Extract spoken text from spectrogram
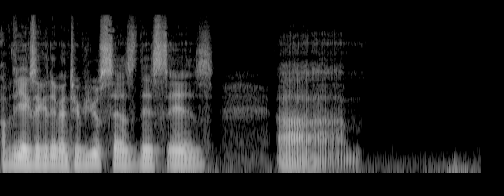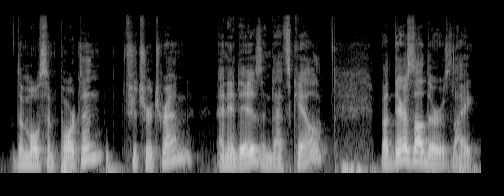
of the executive interview says this is um, the most important future trend, and it is in that scale. But there's others like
